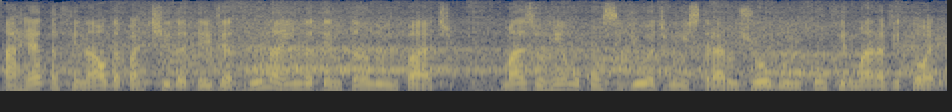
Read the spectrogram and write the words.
a reta final da partida teve a Tuna ainda tentando o empate, mas o Remo conseguiu administrar o jogo e confirmar a vitória.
